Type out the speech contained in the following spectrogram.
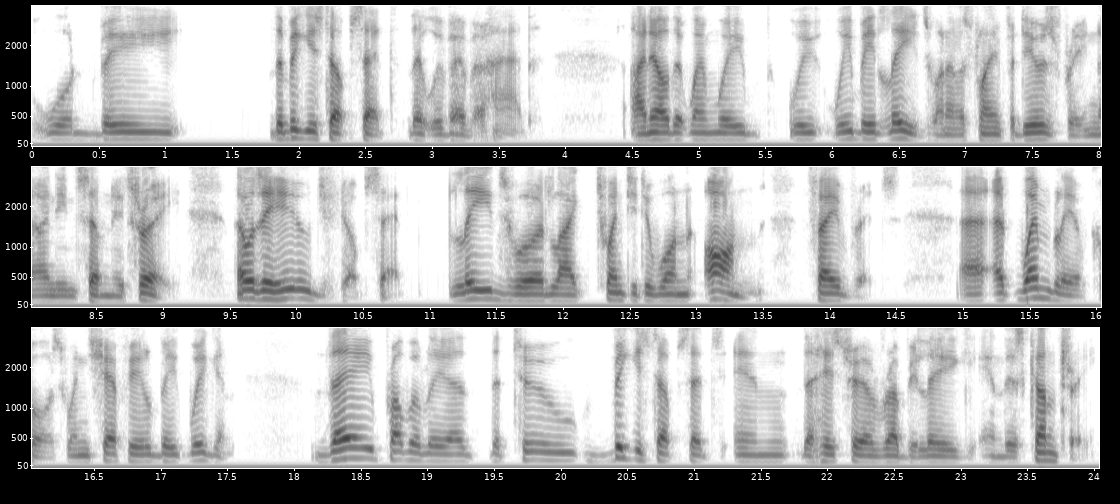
would be the biggest upset that we've ever had. I know that when we, we, we beat Leeds when I was playing for Dewsbury in 1973, that was a huge upset. Leeds were like 20 to 1 on favourites. Uh, at Wembley, of course, when Sheffield beat Wigan. They probably are the two biggest upsets in the history of rugby league in this country.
